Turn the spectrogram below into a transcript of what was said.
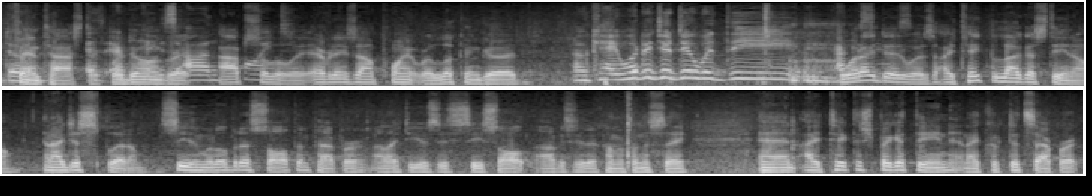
doing? Fantastic. Is We're doing great. on point? Absolutely. Everything's on point. We're looking good. Okay, what did you do with the? What I did was I take the Lagostino and I just split them, season with a little bit of salt and pepper. I like to use this sea salt. Obviously, they're coming from the sea. And I take the spaghettine and I cooked it separate.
